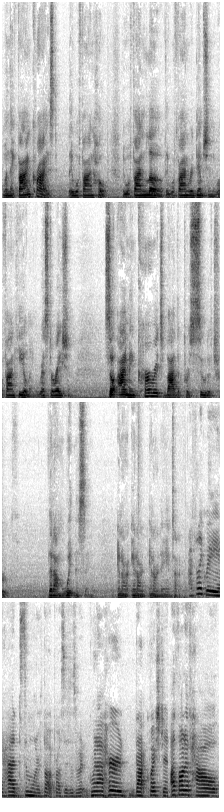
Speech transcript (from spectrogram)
When they find Christ, they will find hope. They will find love. They will find redemption. They will find healing, restoration. So I'm encouraged by the pursuit of truth that I'm witnessing in our in our in our day and time. I feel like we had similar thought processes. When, when I heard that question, I thought of how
